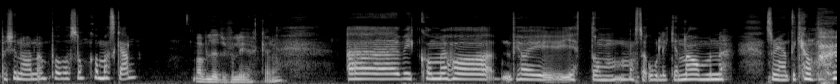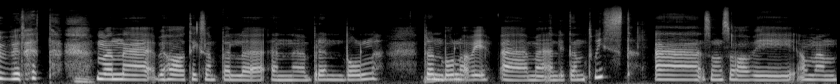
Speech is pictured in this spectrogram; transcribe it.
personalen på vad som komma skall vad blir det för lekar då? Eh, vi kommer ha, vi har ju gett dem massa olika namn som jag inte kan på huvudet. Men eh, vi har till exempel eh, en brännboll. Brännboll har vi eh, med en liten twist. Uh, sen så har vi, ja men,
